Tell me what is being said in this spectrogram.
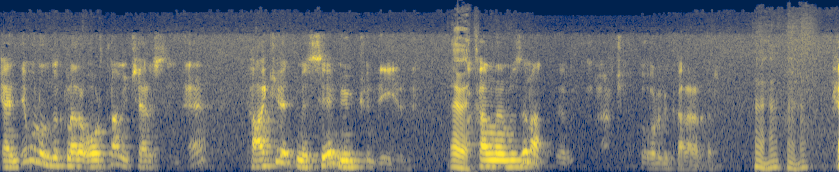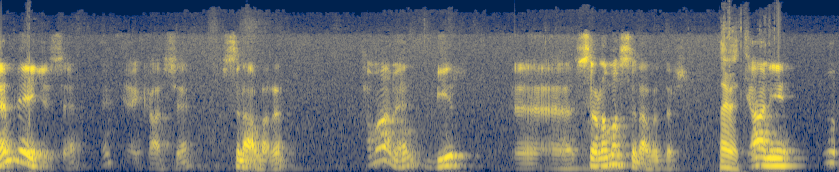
kendi bulundukları ortam içerisinde takip etmesi mümkün değildi. Evet. Bakanlığımızın attığı karar çok doğru bir karardır. Hem LGS hem YKS sınavları tamamen bir e, sıralama sınavıdır. Evet. Yani bu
